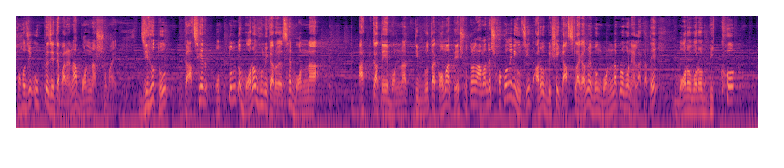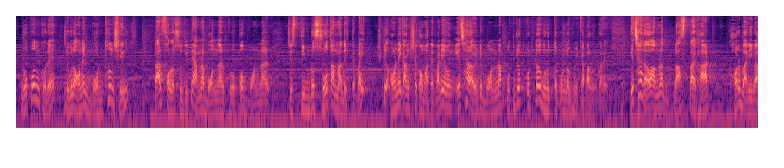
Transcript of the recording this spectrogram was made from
সহজে উপড়ে যেতে পারে না বন্যার সময়। যেহেতু গাছের অত্যন্ত বড় ভূমিকা রয়েছে বন্যা আটকাতে, বন্যার তীব্রতা কমাতে, সুতরাং আমাদের সকলেরই উচিত আরও বেশি গাছ লাগানো এবং বন্যাপ্রবণ এলাকাতে বড় বড় বৃক্ষ রোপণ করে, যেগুলো অনেক বর্ধনশীল, তার ফলশ্রুতিতে আমরা বন্যার প্রকোপ, বন্যার যে তীব্র স্রোত আমরা দেখতে পাই, সেটি অনেকাংশে কমাতে পারি এবং এছাড়াও এটি বন্যা প্রতিরোধ করতেও গুরুত্বপূর্ণ ভূমিকা পালন করে। এছাড়াও আমরা রাস্তাঘাট, ঘরবাড়ি বা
